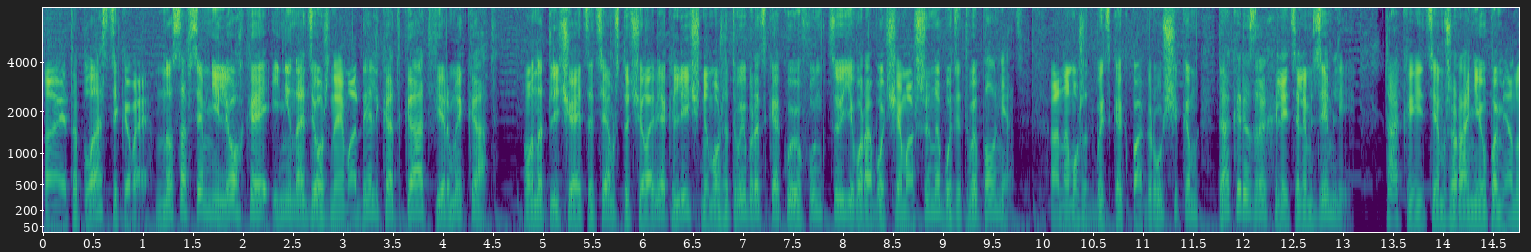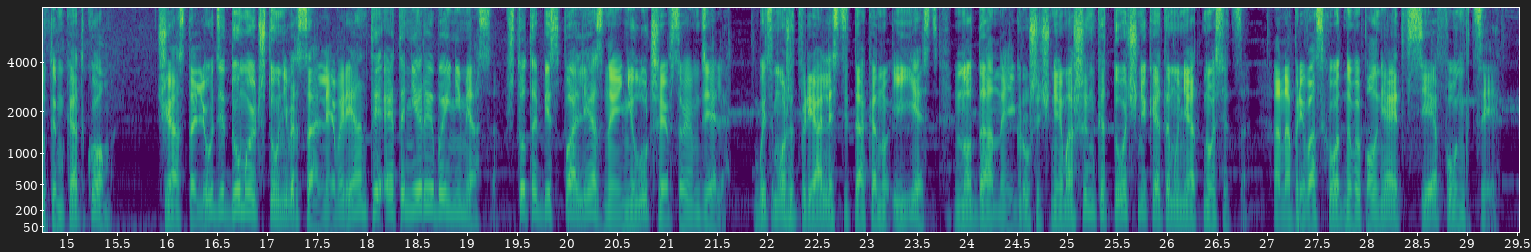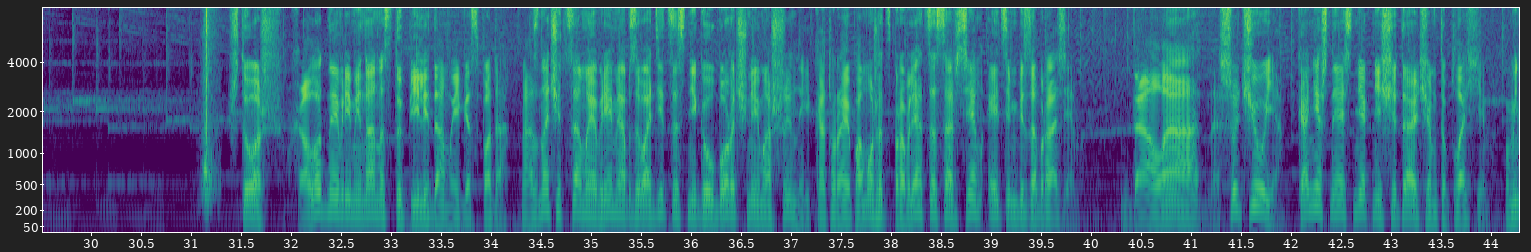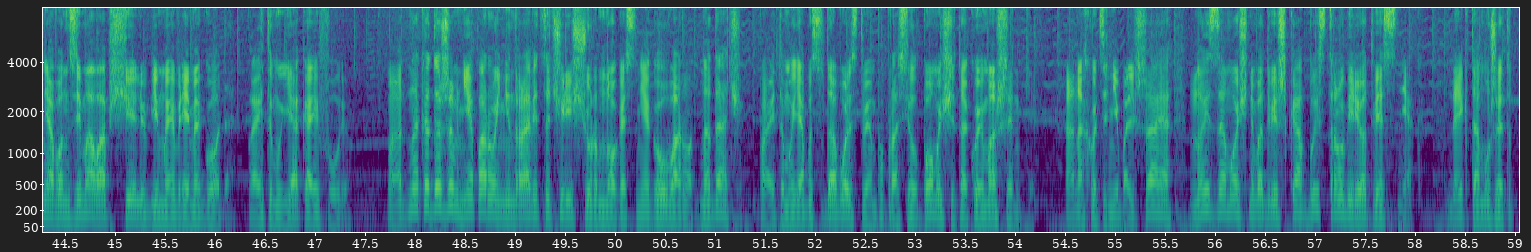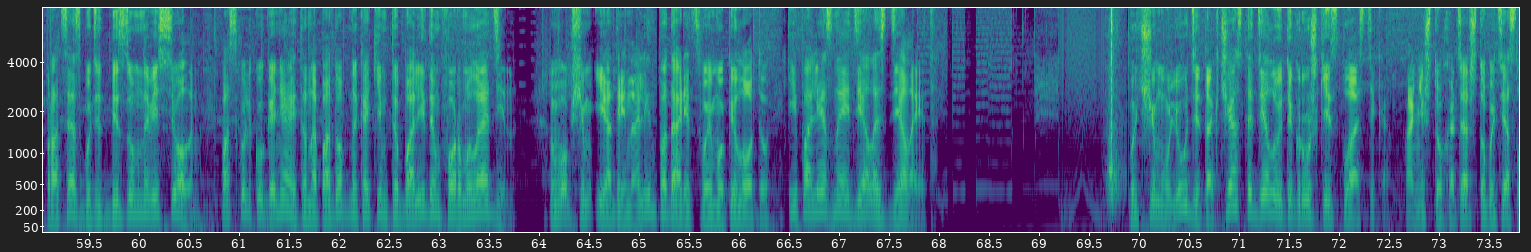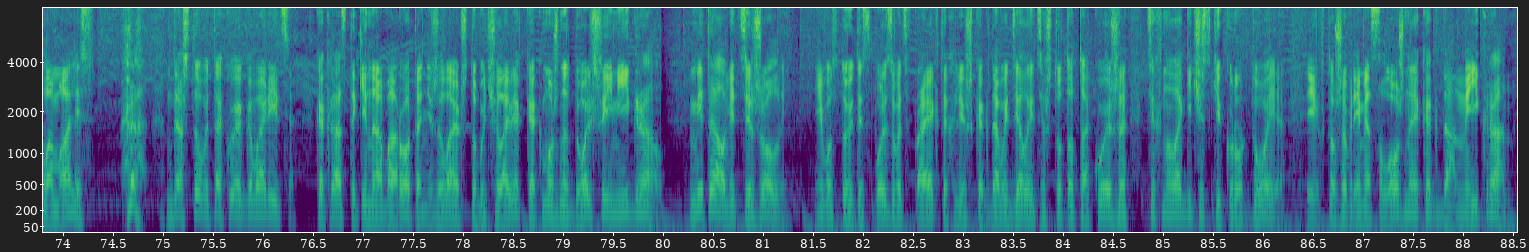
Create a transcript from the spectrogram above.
А это пластиковая, но совсем не легкая и ненадежная модель катка от фирмы CAT. Он отличается тем, что человек лично может выбрать, какую функцию его рабочая машина будет выполнять. Она может быть как погрузчиком, так и разрыхлителем земли, так и тем же ранее упомянутым катком. Часто люди думают, что универсальные варианты – это не рыба и не мясо, что-то бесполезное и не лучшее в своем деле. Быть может, в реальности так оно и есть, но данная игрушечная машинка точно к этому не относится. Она превосходно выполняет все функции. Что ж, холодные времена наступили, дамы и господа. А значит, самое время обзаводиться снегоуборочной машиной, которая поможет справляться со всем этим безобразием. Да ладно, шучу я. Конечно, я снег не считаю чем-то плохим. У меня вон зима вообще любимое время года, поэтому я кайфую. Однако даже мне порой не нравится чересчур много снега у ворот на даче, поэтому я бы с удовольствием попросил помощи такой машинки. Она хоть и небольшая, но из-за мощного движка быстро уберет весь снег. Да и к тому же этот процесс будет безумно веселым, поскольку гоняет она подобно каким-то болидам Формулы-1. В общем, и адреналин подарит своему пилоту, и полезное дело сделает. Почему люди так часто делают игрушки из пластика? Они что, хотят, чтобы те сломались? Ха, да что вы такое говорите? Как раз таки наоборот, они желают, чтобы человек как можно дольше ими играл. Металл ведь тяжелый. Его стоит использовать в проектах лишь когда вы делаете что-то такое же технологически крутое и в то же время сложное, как данный экран.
